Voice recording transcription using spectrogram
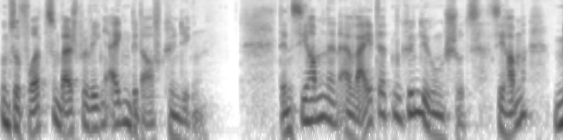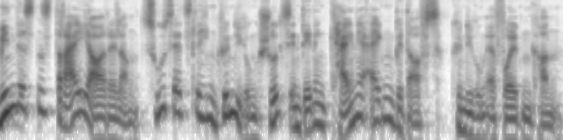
und sofort zum Beispiel wegen Eigenbedarf kündigen. Denn Sie haben einen erweiterten Kündigungsschutz. Sie haben mindestens drei Jahre lang zusätzlichen Kündigungsschutz, in denen keine Eigenbedarfskündigung erfolgen kann.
